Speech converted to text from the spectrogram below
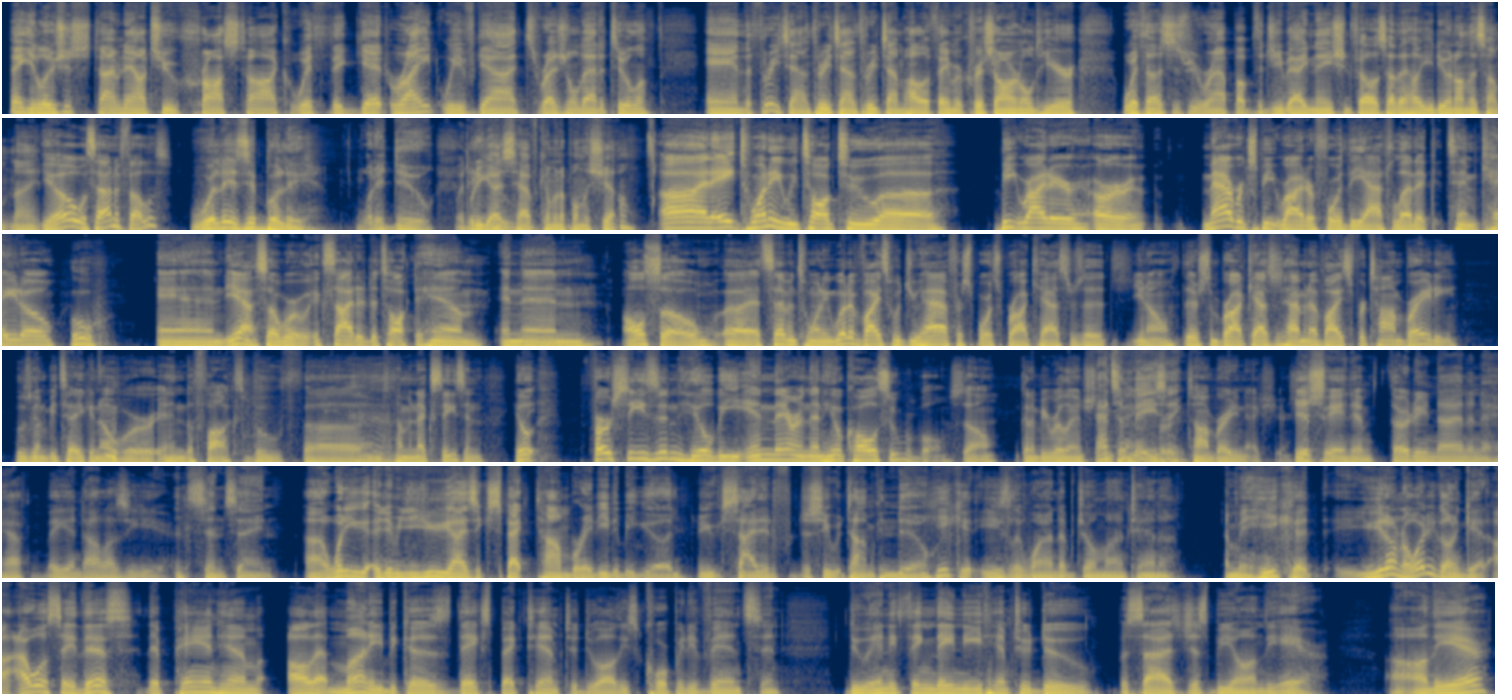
Thank you, Lucius. Time now to crosstalk with the Get Right. We've got Reginald Atatula and the three-time, three-time, three-time Hall of Famer Chris Arnold here with us as we wrap up the G-Bag Nation. Fellas, how the hell you doing on this hump night? Yo, what's happening, fellas? Willie's a bully. What it do? What, What do you guys do? have coming up on the show? Uh, at eight twenty, we talked to uh, beat writer or Mavericks beat writer for the Athletic, Tim Cato, Ooh, and yeah, so we're excited to talk to him. And then also uh, at seven twenty, what advice would you have for sports broadcasters? That you know, there's some broadcasters having advice for Tom Brady, who's going to be taking over in the Fox booth uh, coming next season. He'll. First season, he'll be in there, and then he'll call a Super Bowl. So, going to be really interesting. That's thing for amazing. Tom Brady next year. Just paying him thirty-nine and a half million dollars a year. It's insane. Uh, what do you? I mean, do you guys expect Tom Brady to be good? Are you excited for, to see what Tom can do? He could easily wind up Joe Montana. I mean, he could. You don't know what you're going to get. I, I will say this: they're paying him all that money because they expect him to do all these corporate events and do anything they need him to do besides just be on the air. Uh, on the air,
